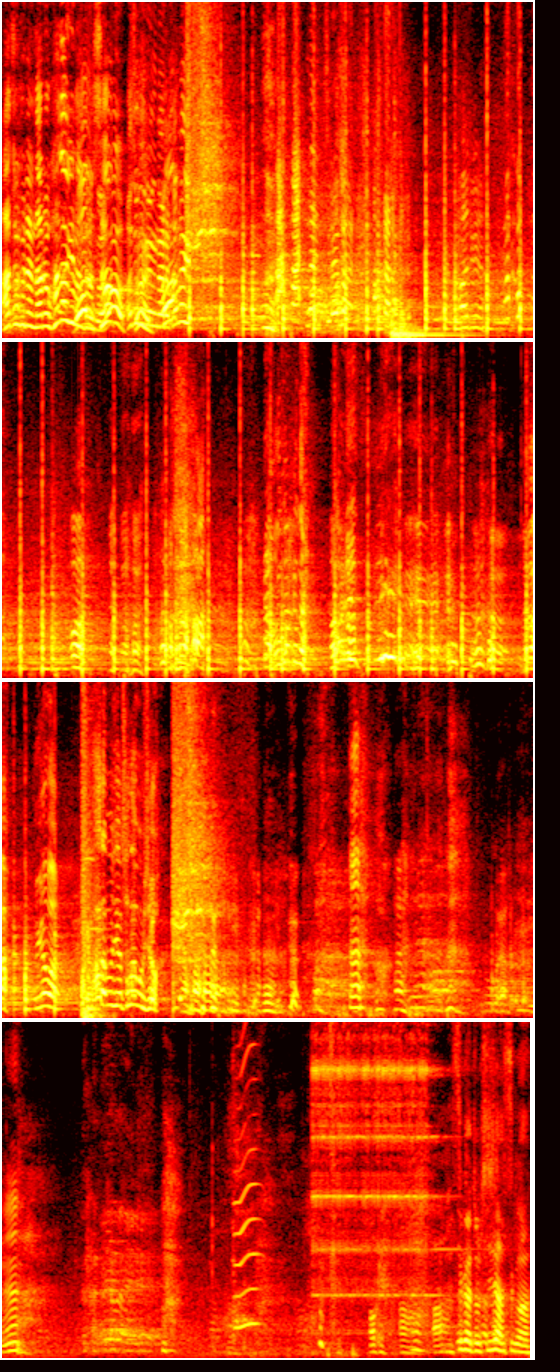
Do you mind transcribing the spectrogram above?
아주 그냥 나를 화나게 만들었어? 아주 그냥 나를 하나게 이거 봐. 할아버지가 쳐다보셔 승아 좀 쉬자 승아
